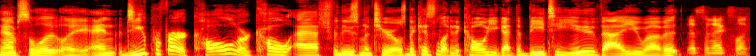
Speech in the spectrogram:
Absolutely. And do you prefer coal or coal ash for these materials? Because look, the coal, you got the BTU value of it. That's an excellent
